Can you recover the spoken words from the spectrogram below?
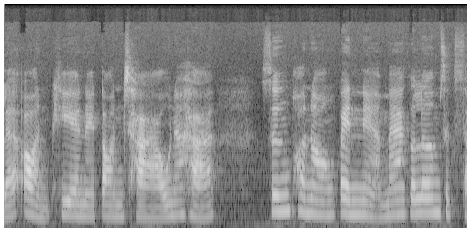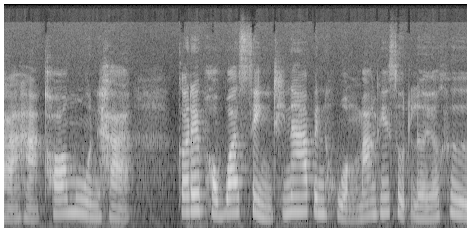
และอ่อนเพลียในตอนเช้านะคะ ซึ่งพอน้องเป็นเนี่ยแม่ก็เริ่มศึกษาหาข้อมูลค่ะ ก็ได้พบว่าสิ่งที่น่าเป็นห่วงมากที่สุดเลยก็คือ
